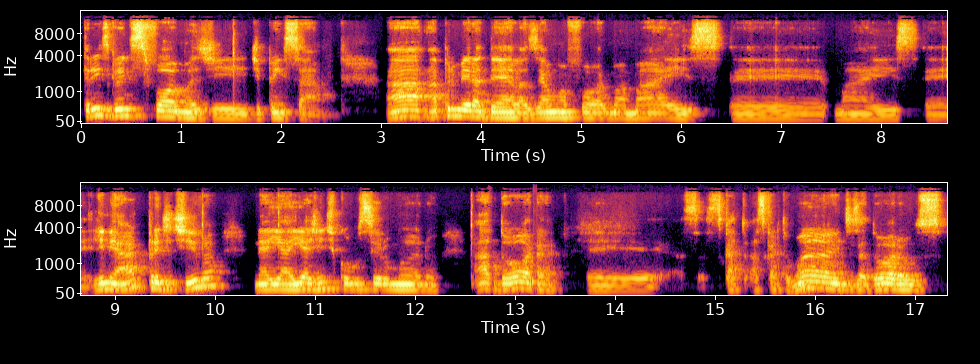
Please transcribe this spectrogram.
três grandes formas de, de pensar. A, a primeira delas é uma forma mais, é, mais é, linear, preditiva, né? e aí a gente, como ser humano, adora é, as, as, cartomantes, adora os,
